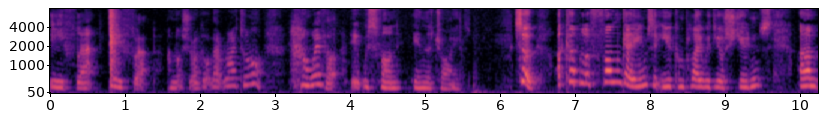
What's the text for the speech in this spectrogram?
E flat, D flat. I'm not sure I got that right or not. However, it was fun in the trying. So, a couple of fun games that you can play with your students. Um,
